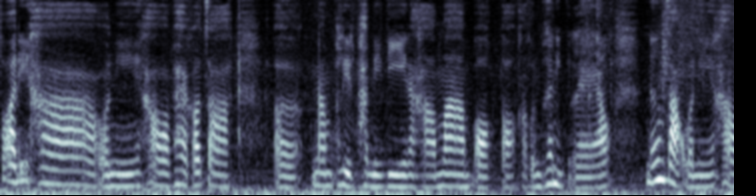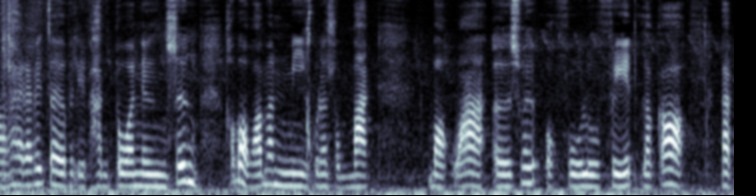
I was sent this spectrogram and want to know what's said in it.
สวัสดีค่ะ วันนี้ค่ะว่าแพรก็จะนำผลิตภัณฑ์ดีๆนะคะ มาบอกต่อกับเพื่อนๆอีกแล้ว เนื่องจากวันนี้ค่ะว่าแพรได้ไปเจอผลิตภัณฑ์ตัวหนึ่งซึ่งเขาบอกว่ามันมีคุณสมบัติบอกว่าเออช่วยอกฟูรูฟิตแล้วก็แบบ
